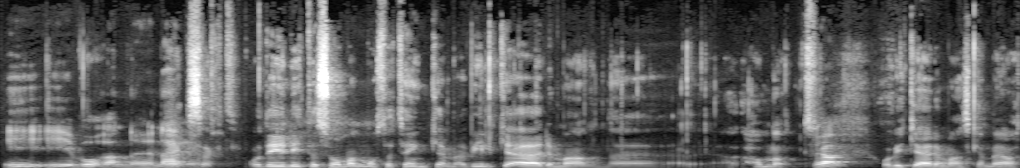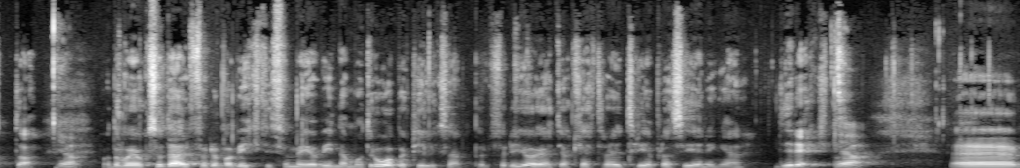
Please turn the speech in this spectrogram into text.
i, i våran eh, närhet. Exakt. Och det är lite så man måste tänka med. Vilka är det man eh, har mött? Ja, Och vilka är det man ska möta? ja, Och det var ju också därför det var viktigt för mig att vinna mot Robert till exempel. För det gör ju att jag klättrar i tre placeringar direkt. ja. Eh,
